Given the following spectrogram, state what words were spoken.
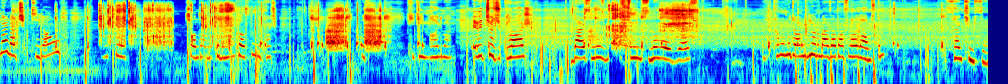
nereden çıktı ya? Of. Çantamda kalemim kalsın yeter. Gideyim bari ben. Evet çocuklar. Dersimiz bitti. Şimdi sınav olacağız. Tamam hocam biliyorum ben zaten sınava gelmiştim. Sen kimsin?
